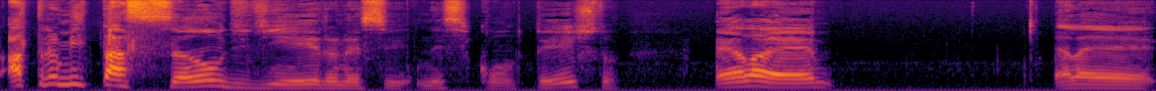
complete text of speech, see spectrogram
a tramitação de dinheiro nesse, nesse contexto, ela é ela é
